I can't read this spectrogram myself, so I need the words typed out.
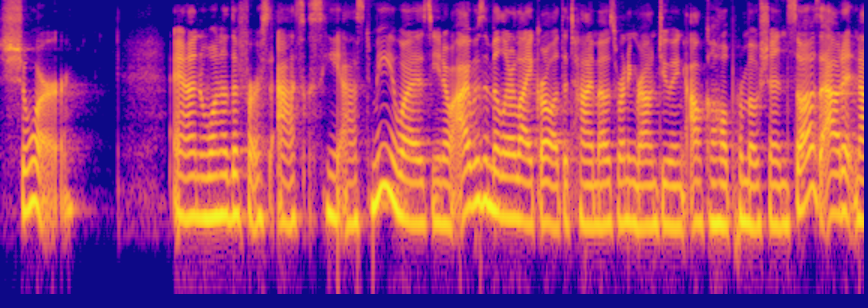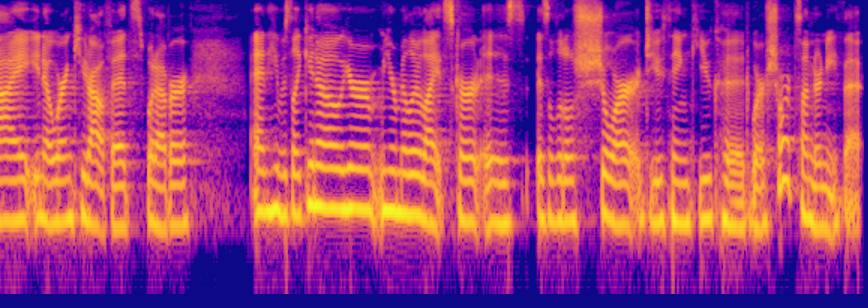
sure and one of the first asks he asked me was, you know, I was a Miller Lite girl at the time. I was running around doing alcohol promotion. So I was out at night, you know, wearing cute outfits, whatever. And he was like, you know, your your Miller Lite skirt is is a little short. Do you think you could wear shorts underneath it?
